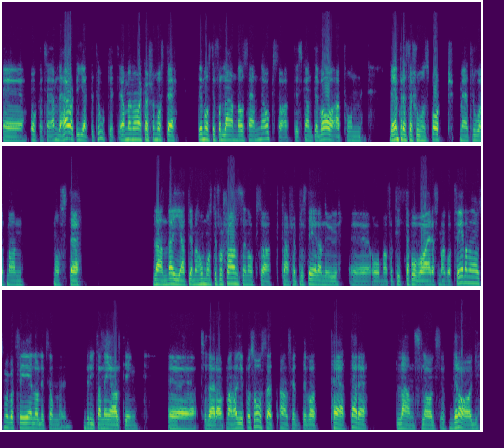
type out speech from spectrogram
Eh, och att säga, ja, men det här vart jättetokigt. Ja, men man kanske måste det måste få landa hos henne också. Att det ska inte vara att hon... Det är en prestationssport, men jag tror att man måste landa i att ja, men hon måste få chansen också att kanske prestera nu eh, och man får titta på vad är det som har gått fel och vad som har gått fel och liksom bryta ner allting. Eh, sådär. Man hade ju på så sätt önskat att det var tätare landslagsuppdrag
